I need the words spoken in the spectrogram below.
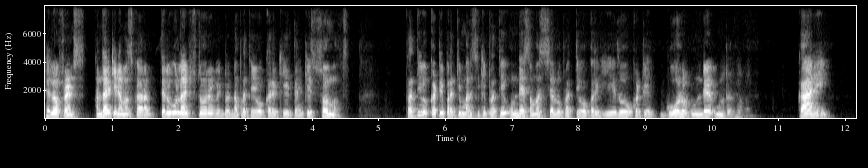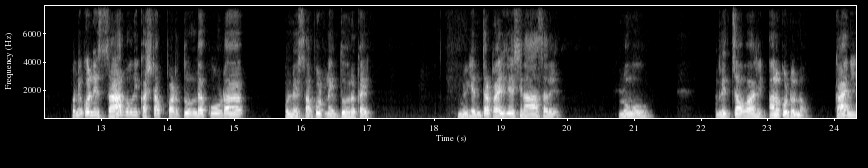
హలో ఫ్రెండ్స్ అందరికీ నమస్కారం. తెలుగు లైఫ్ స్టోరీ వింటున్న ప్రతి ఒక్కరికి థ్యాంక్ యూ సో మచ్ ప్రతి ఒక్కటి ప్రతి మనిషికి ప్రతి ఉండే సమస్యలు ప్రతి ఒక్కరికి ఏదో ఒకటి గోల్ ఉండే ఉంటుంది. కానీ కొన్ని కొన్ని సార్లు కష్టపడుతుండ కూడా కొన్ని సపోర్ట్ నీకు దొరకాయి. నువ్వు ఎంత ట్రై చేసినా సరే నువ్వు రిచ్ అవ్వాలి అనుకుంటున్నావు. కానీ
